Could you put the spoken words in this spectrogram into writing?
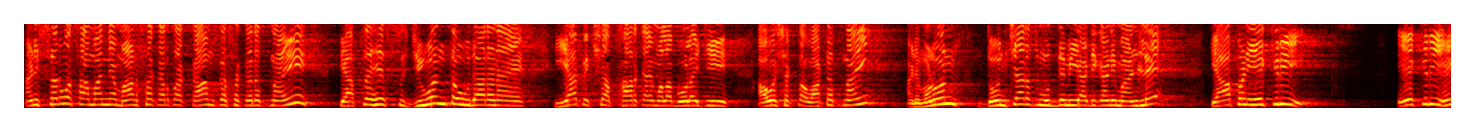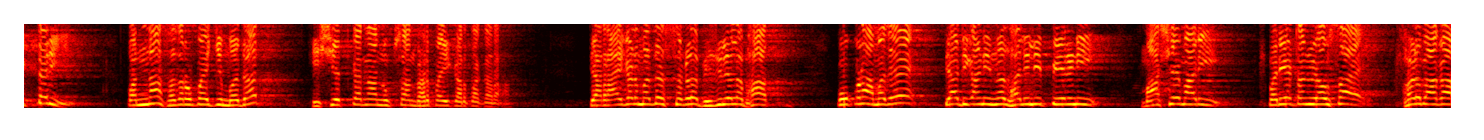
आणि सर्वसामान्य माणसाकरता काम कसं करत नाही? त्याचं हे जिवंत उदाहरण आहे. यापेक्षा फार काय मला बोलायची आवश्यकता वाटत नाही. आणि म्हणून दोन चारच मुद्दे मी या ठिकाणी मांडले. की आपण एकरी एकरी हेक्टरी पन्नास हजार रुपयाची मदत ही शेतकऱ्यांना नुकसान भरपाई करता करा. त्या रायगडमध्ये सगळं भिजलेलं भात कोकणामध्ये त्या ठिकाणी न झालेली पेरणी मासेमारी पर्यटन व्यवसाय फळबागा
